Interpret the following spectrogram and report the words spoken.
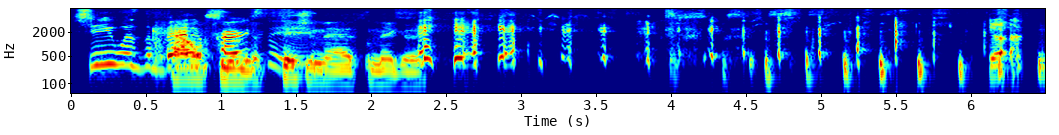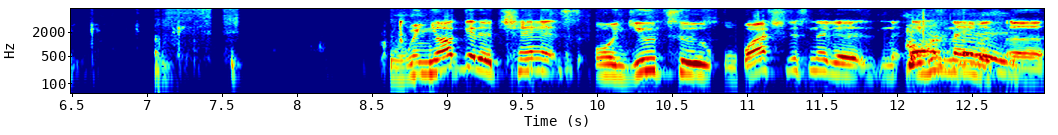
She was the better Calcium deficient person. ass nigga. When y'all get a chance on YouTube, watch this nigga. His name is uh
